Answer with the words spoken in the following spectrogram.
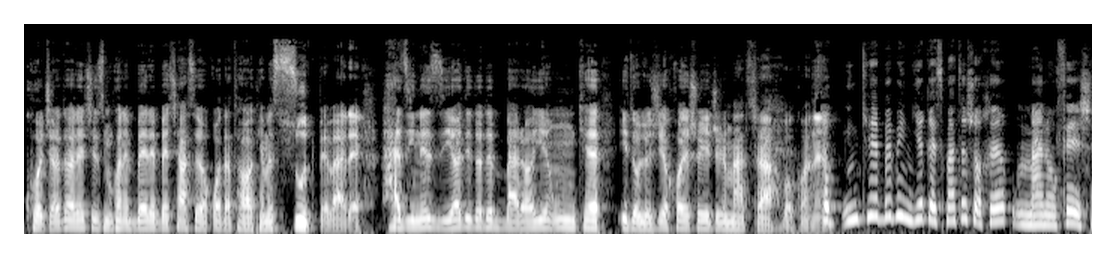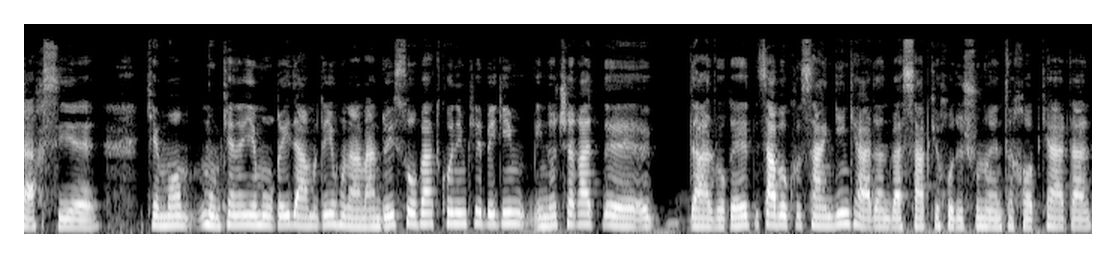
کجا داره چیز می‌کنه بره به چسب قدرت حاکمه سود ببره. هزینه زیادی داده برای اون که ایدولوژی خودش رو یه جوری مطرح بکنه. خب این که ببین یه قسمتش آخر منافع شخصیه که ما ممکنه یه موقعی در مورد یه هنرمندایی صحبت کنیم که بگیم اینا چقدر در واقع سبک و سنگین کردن و سبک خودشون رو انتخاب کردن.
